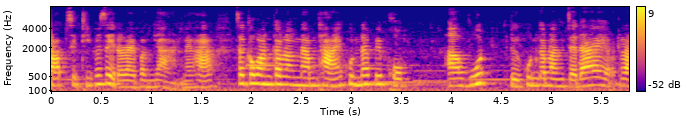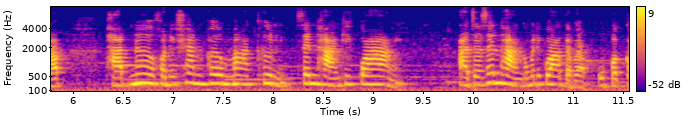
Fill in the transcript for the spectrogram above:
รับสิทธิพิเศษอะไรบางอย่างนะคะจักรวาลกำลังนำทางให้คุณได้ไปพบอาวุธ หรือคุณกำลังจะได้รับพาร์ทเนอร์คอนเนคชันเพิ่มมากขึ้น เส้นทางที่กว้าง อาจจะเส้นทางก็ไม่ได้กว้างแต่แบบอุปก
